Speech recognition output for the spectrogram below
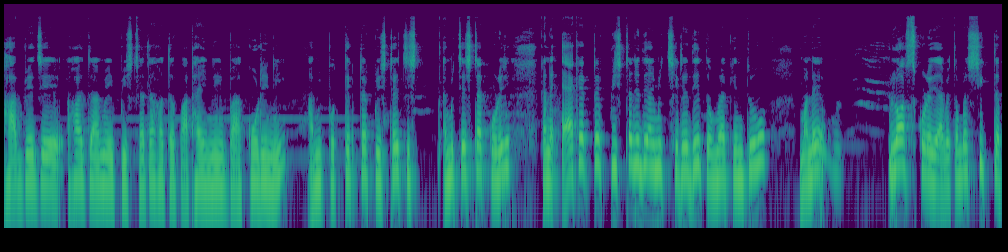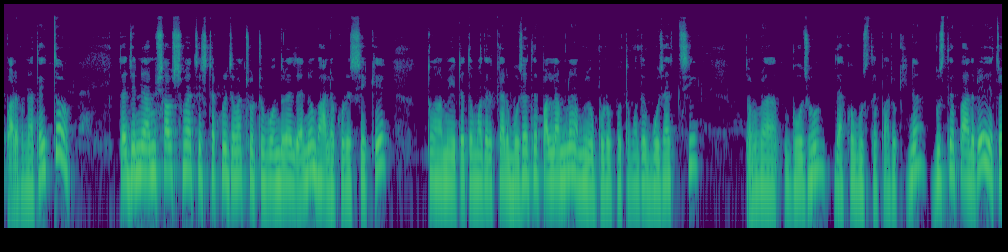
ভাববে যে হয়তো আমি এই পৃষ্ঠাটা হয়তো পাঠাইনি বা করিনি। আমি প্রত্যেকটা পৃষ্ঠায় আমি চেষ্টা করি কেন এক একটা পৃষ্ঠা যদি আমি ছেড়ে দিই, তোমরা কিন্তু মানে লস করে যাবে। তোমরা শিখতে পারবে না, তাই তো? তাই জন্য আমি সবসময় চেষ্টা করি যে আমার ছোটো বন্ধুরা যেন ভালো করে শেখে। তো আমি এটা তোমাদেরকে আর বোঝাতে পারলাম না, আমি ওপর ওপর তোমাদের বোঝাচ্ছি। তোমরা বোঝো, দেখো বুঝতে পারো কি না? বুঝতে পারবে এটা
